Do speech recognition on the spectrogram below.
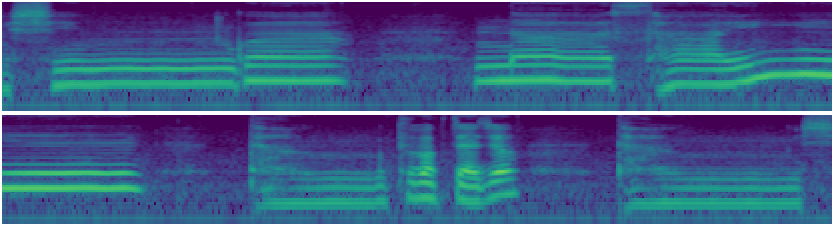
당신과 나 사이에 당 두 박자죠. 당신과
